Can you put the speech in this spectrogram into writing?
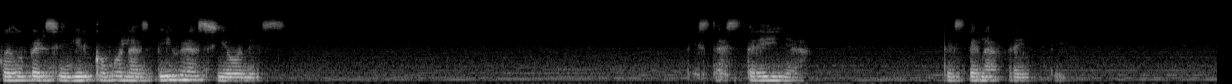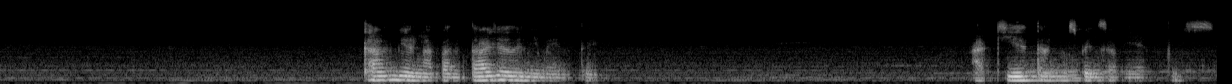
Puedo percibir cómo las vibraciones de esta estrella desde la frente cambian la pantalla de mi mente aquietan los pensamientos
